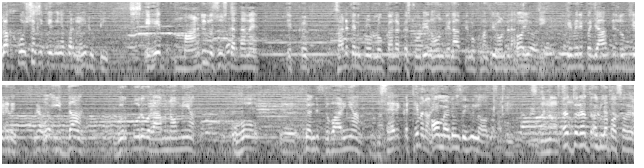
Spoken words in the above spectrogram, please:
ਲੱਖ ਕੋਸ਼ਿਸ਼ਾਂ ਕੀਤੀਆਂ ਗਈਆਂ ਪਰ ਨਹੀਂ ਟੁੱਟੀ। ਇਹ ਮਾਣ ਵੀ ਮਹਿਸੂਸ ਕਰਦਾ ਮੈਂ ਇੱਕ 3.5 ਕਰੋੜ ਲੋਕਾਂ ਦਾ ਕਸਟੋਡੀਅਨ ਹੋਣ ਦੇ ਨਾਤੇ ਮੁੱਖ ਮੰਤਰੀ ਹੋਣ ਦੇ ਨਾਤੇ ਕਿ ਮੇਰੇ ਪੰਜਾਬ ਦੇ ਲੋਕ ਜਿਹੜੇ ਨੇ ਉਹ ਈਦਾਂ ਗੁਰਪੁਰਬ ਰਾਮਨੌਮੀਆਂ ਉਹ ਦੀਵਾਲੀਆਂ ਦੁਸਹਿਰੇ ਇਕੱਠੇ ਮਨਾਉਣੇ। ਆਓ ਮੈਡਮ ਤੁਸੀਂ ਵੀ ਨਾਲ। ਮੈਨੂੰ ਇੱਧਰ ਇੱਧਰ ਅਗਲਾ ਪਾਸਾ ਹੈ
